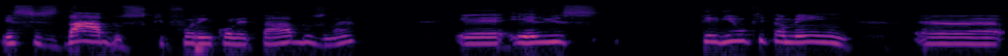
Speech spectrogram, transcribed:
esses dados que forem coletados, né, é, eles teriam que também é,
